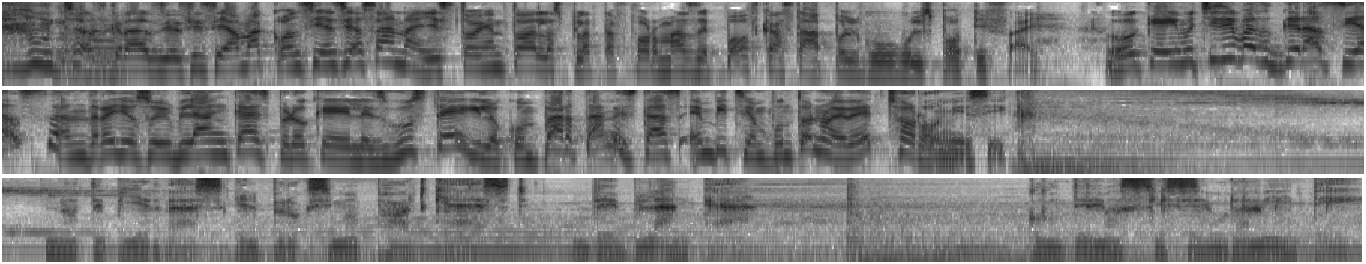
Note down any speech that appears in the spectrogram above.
Muchas gracias. Y se llama Conciencia Sana y estoy en todas las plataformas de podcast, Apple, Google, Spotify. Ok, muchísimas gracias, Sandra. Yo soy Blanca. Espero que les guste y lo compartan. Estás en Bit 100.9 Total Music. No te pierdas el próximo podcast de Blanca. Con temas que seguramente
